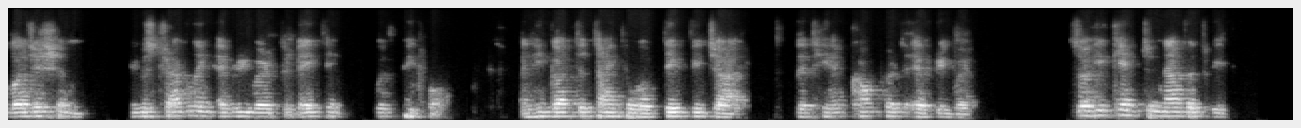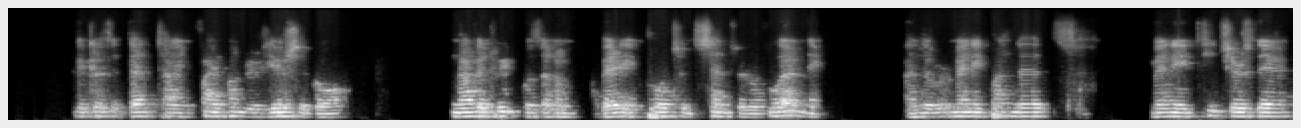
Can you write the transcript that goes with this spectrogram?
logician. He was traveling everywhere debating with people. And he got the title of Digvijay, that he had conquered everywhere. So he came to Navadvip, because at that time, 500 years ago, Navadvip was a very important center of learning. And there were many pundits, many teachers there.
